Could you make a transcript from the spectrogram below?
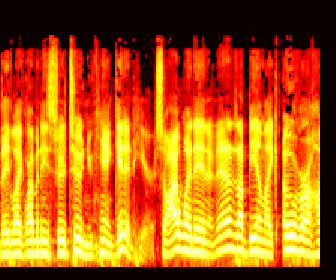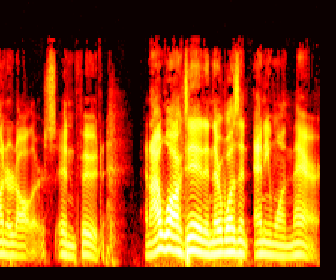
they like Lebanese food too, and you can't get it here. So I went in and it ended up being like over a hundred dollars in food. And I walked in and there wasn't anyone there.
